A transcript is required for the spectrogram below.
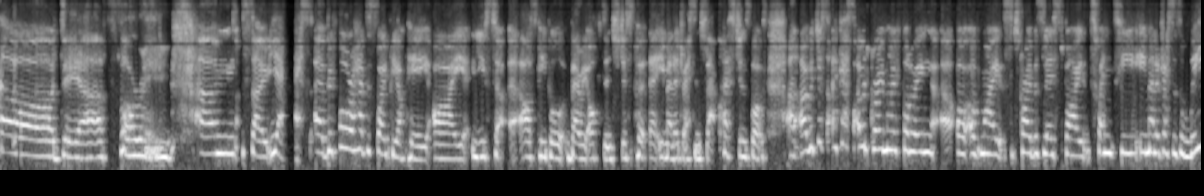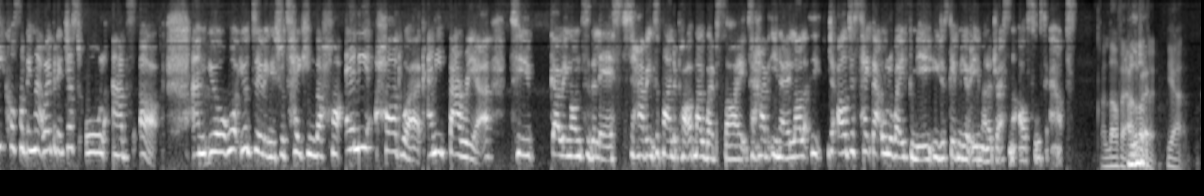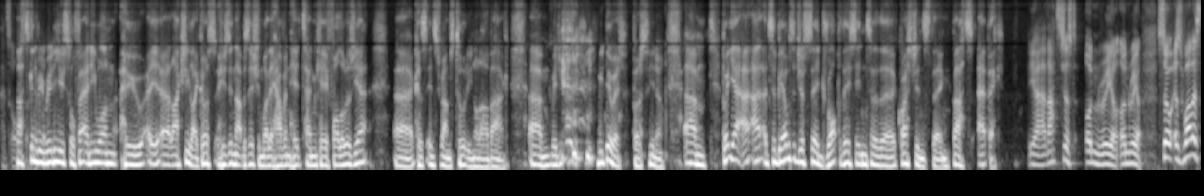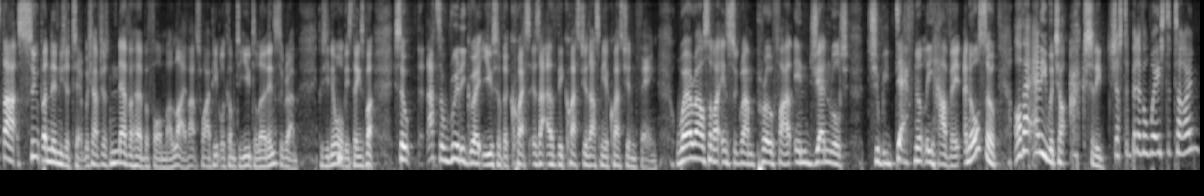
Oh dear, sorry. Um, so yes, uh, before I had the swipey uppy, I used to uh, ask people very often to just put their email address into that questions box, and I would just, I guess, I would grow my following uh, of my subscribers list by twenty email addresses a week or something that way. But it just all adds up, and you're what you're doing is you're taking the hard, any hard work, any barrier to going onto the list to having to find a part of my website to have you know la- i'll just take that all away from you you just give me your email address and i'll sort it out I love it. I, love love, it. it. Yeah, that's awesome. That's going to be really useful for anyone who, uh, actually like us, who's in that position where they haven't hit 10k followers yet, because Instagram's totally not our bag. Um, we we do it, but you know, um, but yeah, I, I, to be able to just say drop this into the questions thing, that's epic. Yeah, that's just unreal, unreal. So, as well as that super ninja tip, which I've just never heard before in my life, that's why people come to you to learn Instagram because you know all these things. But so that's a really great use of the quest. Is that of the question? Ask me a question thing. Where else on our Instagram profile in general should we definitely have it? And also, are there any which are actually just a bit of a waste of time?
